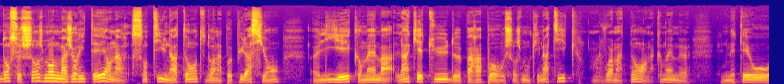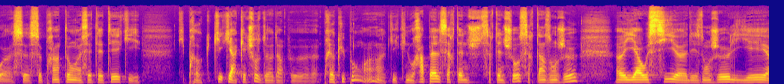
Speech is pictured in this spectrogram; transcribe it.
Dans ce changement de majorité, on a senti une attente dans la population euh, liée quand même à l'inquiétude par rapport au changement climatique. On le voit maintenant, on a quand même euh, une météo euh, ce, printemps et cet été qui, a quelque chose d'un peu préoccupant, hein, qui, nous rappelle certaines, choses, certains enjeux. il y a aussi des enjeux liés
